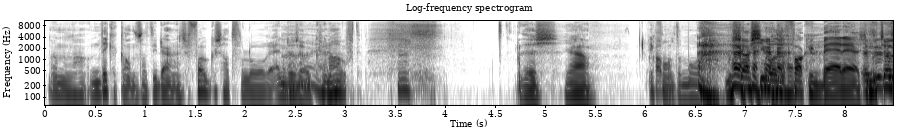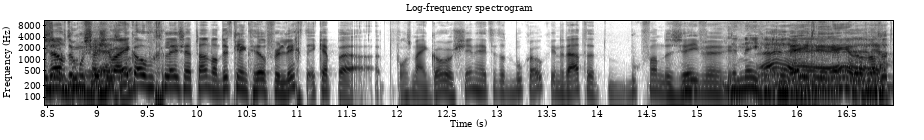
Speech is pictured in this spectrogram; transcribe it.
Dan een, een dikke kans dat hij daar zijn focus had verloren. En dus Ah, ook ja. zijn hoofd. Hm. Dus ja, ik vond het mooi. Musashi was een fucking badass. Je Is moet het sowieso dezelfde het boek Musashi waar ik over gelezen heb dan? Want dit klinkt heel verlicht. Ik heb, eh, volgens mij Goro Shin heette dat boek ook. Inderdaad, het boek van de zeven... De negen Ja, ringen. ja, ja, negen ja, ringen, dat was ja. het.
